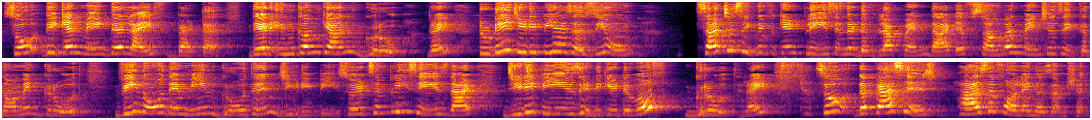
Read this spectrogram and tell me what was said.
So they can make their life better. Their income can grow, right. Today GDP has assumed such a significant place in the development that if someone mentions economic growth, we know they mean growth in GDP. So it simply says that GDP is indicative of growth, right? So the passage has the following assumption.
